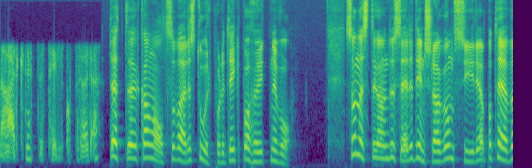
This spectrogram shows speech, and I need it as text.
nær knyttet til opprøret. Dette kan altså være storpolitikk på høyt nivå. Så neste gang du ser et innslag om Syria på TV,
